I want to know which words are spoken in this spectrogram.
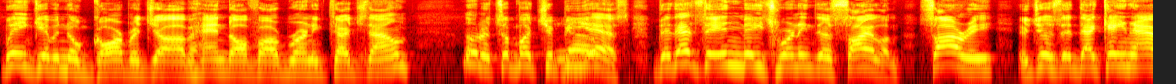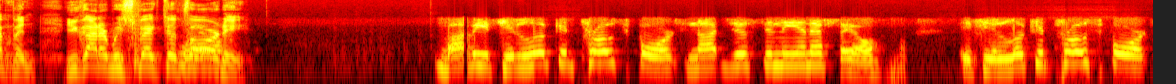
We ain't giving no garbage uh, handoff or running touchdown. No, that's a bunch of no. BS. That, that's the inmates running the asylum. Sorry, it just that can't happen. You got to respect authority. Well, Bobby, if you look at pro sports, not just in the NFL, if you look at pro sports,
